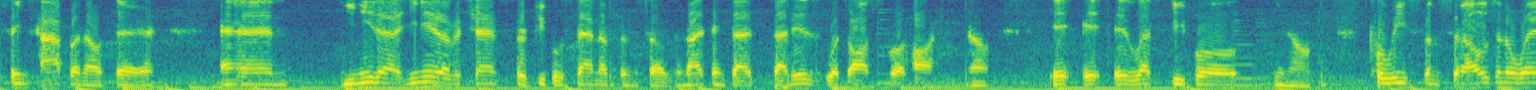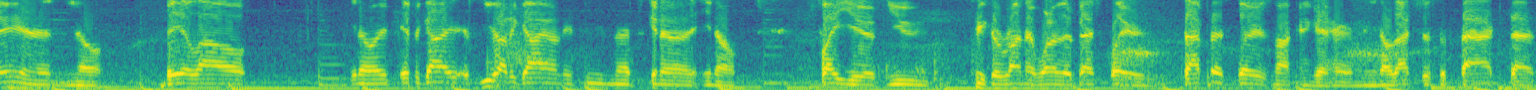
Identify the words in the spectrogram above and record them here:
things happen out there and you need a you need to have a chance for people to stand up for themselves and i think that that is what's awesome about hockey you know it, it, it lets people you know police themselves in a way and you know they allow you know if, if a guy if you got a guy on your team that's gonna you know fight you if you take a run at one of their best players that best player is not gonna get hurt. You know that's just a fact that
